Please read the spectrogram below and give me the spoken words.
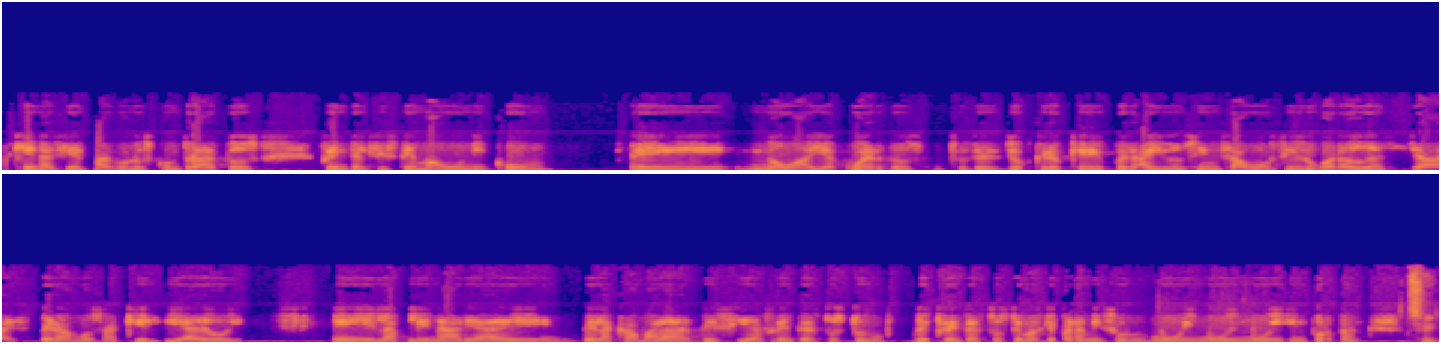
quien hacía el pago de los contratos, frente al sistema único. Eh, no hay acuerdos, entonces yo creo que pues hay un sinsabor sin lugar a dudas. Ya esperamos a que el día de hoy eh, la plenaria de, la Cámara decía frente a estos frente a estos temas que para mí son muy, muy, muy importantes. Sí,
